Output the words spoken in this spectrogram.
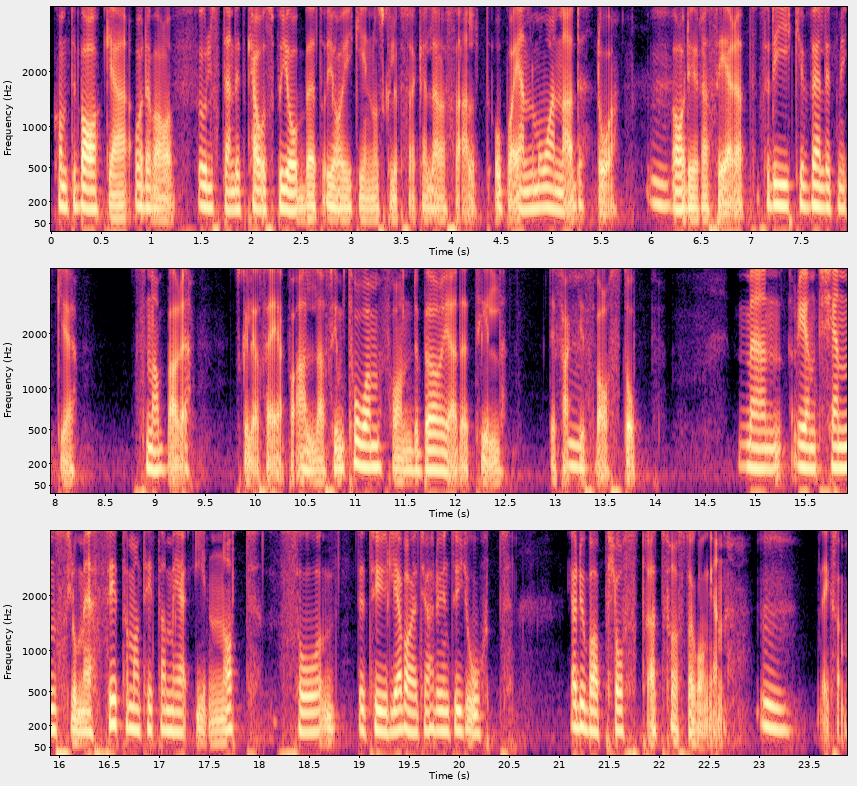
kom tillbaka och det var fullständigt kaos på jobbet och jag gick in och skulle försöka lösa allt. Och på en månad då mm. var det raserat. Så det gick ju väldigt mycket snabbare skulle jag säga på alla symptom från det började till det faktiskt mm. var stopp. Men rent känslomässigt om man tittar mer inåt så det tydliga var att jag hade inte gjort, jag hade bara plåstrat första gången. Mm. Liksom.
